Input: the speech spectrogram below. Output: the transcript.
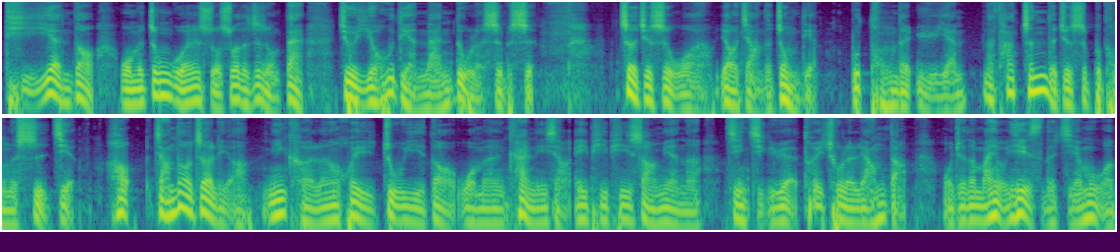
体验到我们中国人所说的这种“淡”，就有点难度了，是不是？这就是我要讲的重点。不同的语言，那它真的就是不同的世界。好，讲到这里啊，你可能会注意到，我们看理想 A P P 上面呢，近几个月推出了两档，我觉得蛮有意思的节目啊。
